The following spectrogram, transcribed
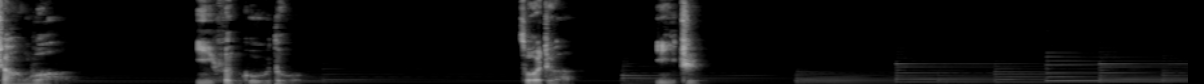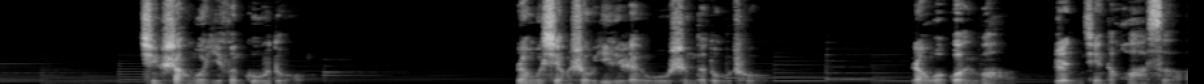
赏我一份孤独。作者：一志。请赏我一份孤独，让我享受一人无声的独处，让我观望人间的花色。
